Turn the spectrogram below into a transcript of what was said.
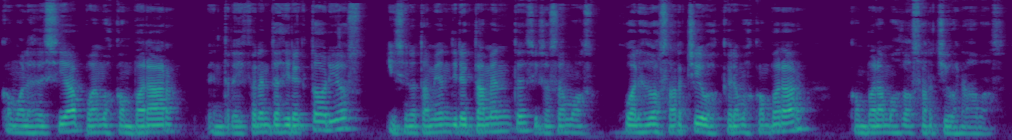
Como les decía, podemos comparar entre diferentes directorios y si no también directamente, si ya sabemos cuáles dos archivos queremos comparar, comparamos dos archivos nada más.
